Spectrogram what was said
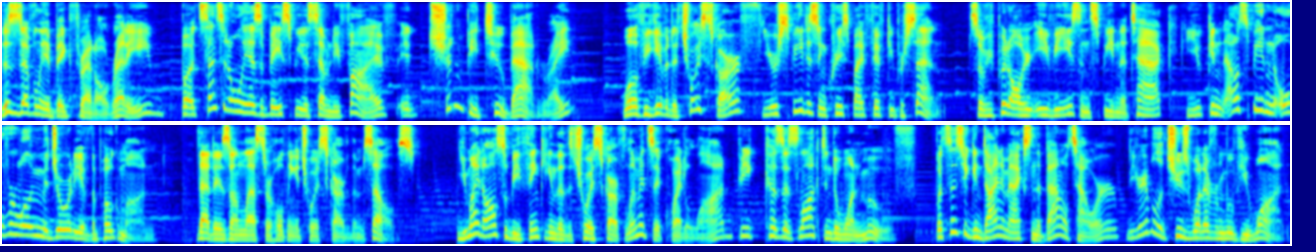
This is definitely a big threat already, but since it only has a base speed of 75, it shouldn't be too bad, right? Well, if you give it a Choice Scarf, your speed is increased by 50%, so if you put all your EVs in speed and attack, you can outspeed an overwhelming majority of the Pokemon. That is, unless they're holding a Choice Scarf themselves. You might also be thinking that the Choice Scarf limits it quite a lot because it's locked into one move, but since you can Dynamax in the Battle Tower, you're able to choose whatever move you want,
